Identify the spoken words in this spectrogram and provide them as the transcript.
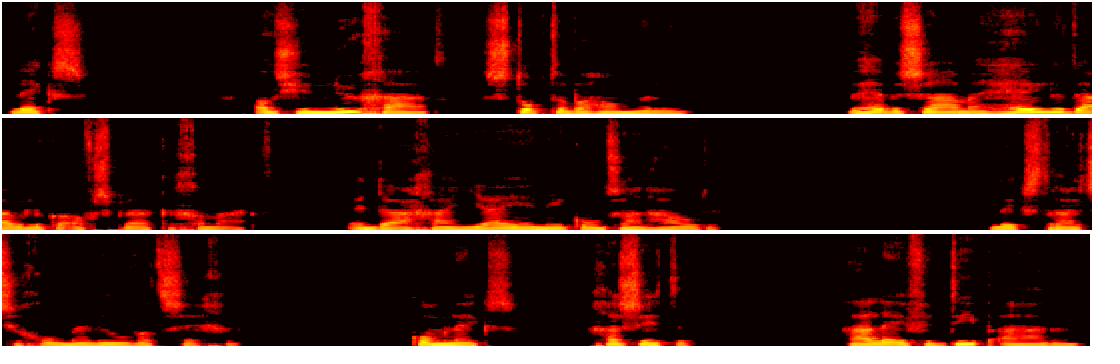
Lex, als je nu gaat, stopt de behandeling. We hebben samen hele duidelijke afspraken gemaakt en daar gaan jij en ik ons aan houden. Lex draait zich om en wil wat zeggen. Kom, Lex, ga zitten. Haal even diep adem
